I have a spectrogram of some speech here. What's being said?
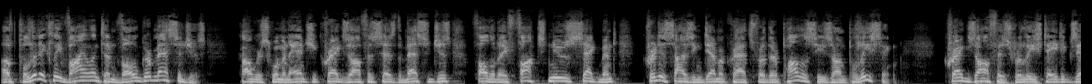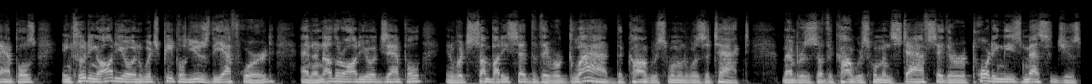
of politically violent and vulgar messages. Congresswoman Angie Craig's office says the messages followed a Fox News segment criticizing Democrats for their policies on policing. Craig's office released eight examples, including audio in which people used the F word, and another audio example in which somebody said that they were glad the Congresswoman was attacked. Members of the Congresswoman's staff say they're reporting these messages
